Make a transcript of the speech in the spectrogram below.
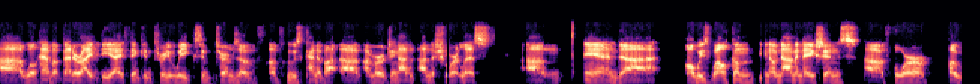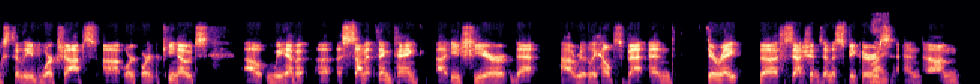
Uh, we'll have a better idea, I think, in three weeks in terms of of who's kind of uh, emerging on on the short list. Um, and uh, always welcome, you know, nominations uh, for folks to lead workshops uh, or or keynotes. we have a, a, summit think tank each year that really helps vet and curate the sessions and the speakers right. and um,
